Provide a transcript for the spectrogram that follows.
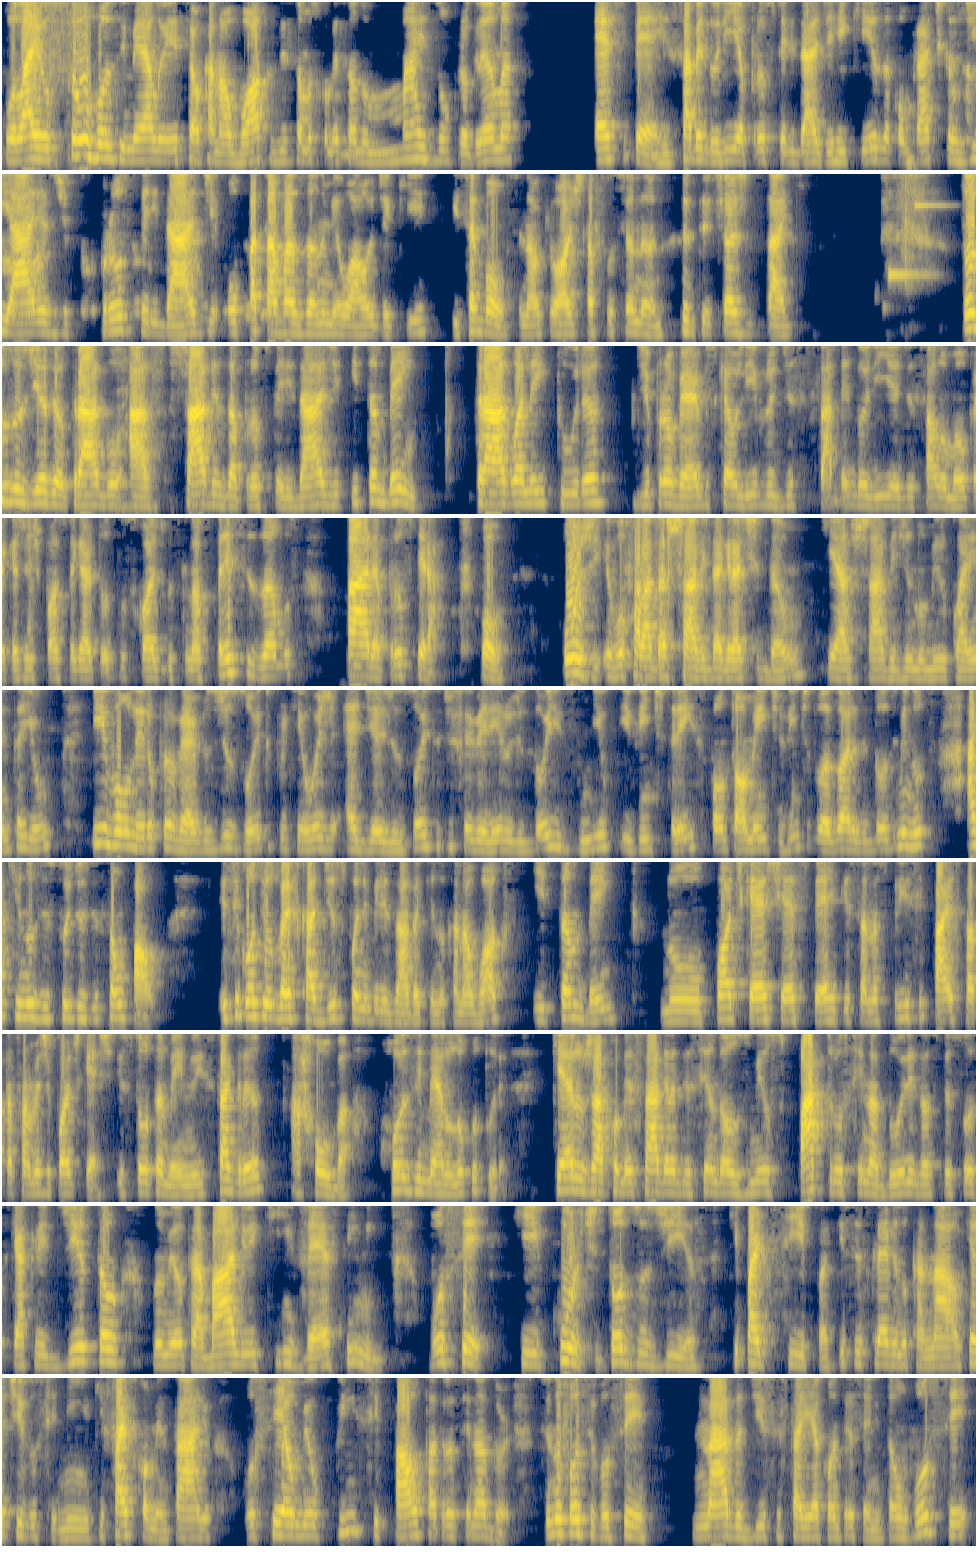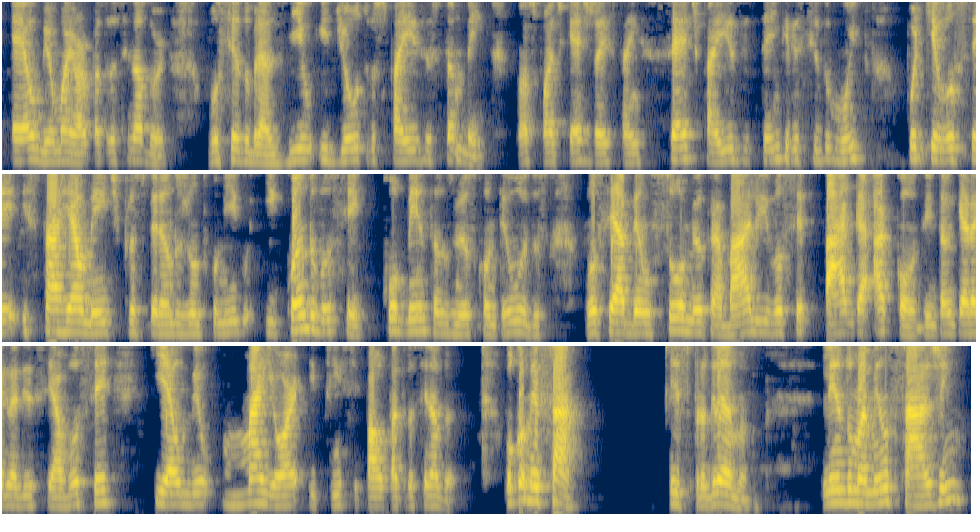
Olá, eu sou Rosimelo e esse é o canal Vox e estamos começando mais um programa SPR, Sabedoria, Prosperidade e Riqueza com práticas diárias de prosperidade. Opa, tá vazando meu áudio aqui. Isso é bom, sinal que o áudio está funcionando. Deixa eu ajustar aqui. Todos os dias eu trago as chaves da prosperidade e também trago a leitura de Provérbios, que é o livro de sabedoria de Salomão, para que a gente possa pegar todos os códigos que nós precisamos para prosperar. Bom, hoje eu vou falar da chave da gratidão, que é a chave de número 41, e vou ler o Provérbios 18, porque hoje é dia 18 de fevereiro de 2023, pontualmente 22 horas e 12 minutos, aqui nos estúdios de São Paulo. Esse conteúdo vai ficar disponibilizado aqui no canal Vox e também no podcast SPR, que está nas principais plataformas de podcast. Estou também no Instagram, arroba Rosimelo Locutura. Quero já começar agradecendo aos meus patrocinadores, as pessoas que acreditam no meu trabalho e que investem em mim. Você que curte todos os dias, que participa, que se inscreve no canal, que ativa o sininho, que faz comentário, você é o meu principal patrocinador. Se não fosse você, nada disso estaria acontecendo. Então, você é o meu maior patrocinador. Você é do Brasil e de outros países também. Nosso podcast já está em sete países e tem crescido muito, porque você está realmente prosperando junto comigo. E quando você comenta nos meus conteúdos, você abençoa o meu trabalho e você paga a conta. Então, quero agradecer a você, que é o meu maior e principal patrocinador. Vou começar esse programa lendo uma mensagem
